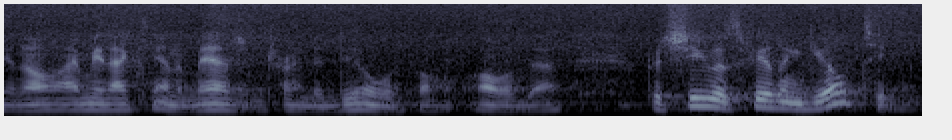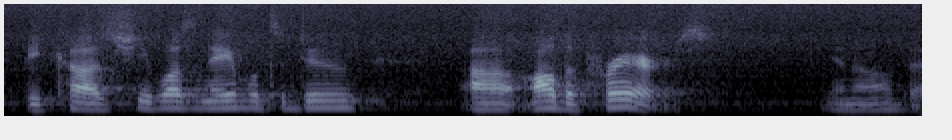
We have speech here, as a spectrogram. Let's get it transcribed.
You know, I mean, I can't imagine trying to deal with all, all of that. But she was feeling guilty because she wasn't able to do uh, all the prayers, you know, the,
